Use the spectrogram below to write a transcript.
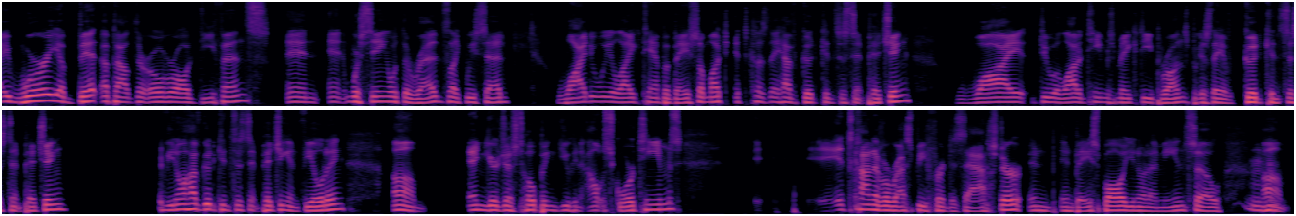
I worry a bit about their overall defense, and and we're seeing it with the Reds. Like we said, why do we like Tampa Bay so much? It's because they have good, consistent pitching. Why do a lot of teams make deep runs? Because they have good, consistent pitching. If you don't have good, consistent pitching and fielding, um, and you're just hoping you can outscore teams, it's kind of a recipe for disaster in in baseball. You know what I mean? So, Mhm. um,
